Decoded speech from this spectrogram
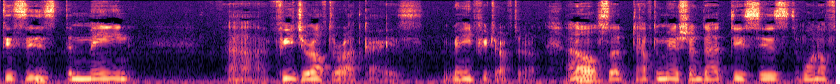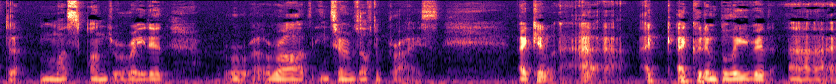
This is the main uh, feature of the rod guys. Main feature of the rod. And also have to mention that this is one of the most underrated rod in terms of the price. I can I, I, I couldn't believe it. Uh,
